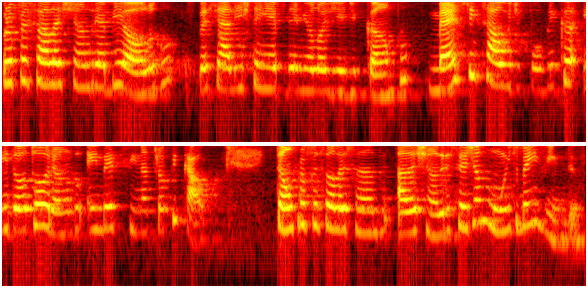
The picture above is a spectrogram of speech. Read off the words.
Professor Alexandre é biólogo, especialista em epidemiologia de campo, mestre em saúde pública e doutorando em medicina tropical. Então, professor Alexandre, Alexandre seja muito bem-vindo.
